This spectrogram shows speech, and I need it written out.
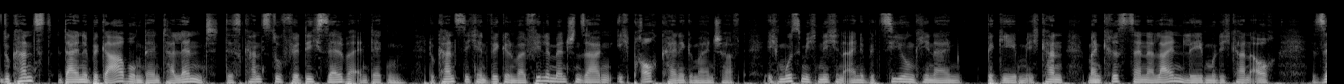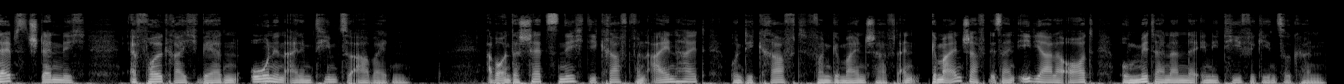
Du kannst deine Begabung, dein Talent, das kannst du für dich selber entdecken. Du kannst dich entwickeln, weil viele Menschen sagen, ich brauche keine Gemeinschaft. Ich muss mich nicht in eine Beziehung hinein begeben. Ich kann mein Christsein allein leben und ich kann auch selbstständig erfolgreich werden, ohne in einem Team zu arbeiten. Aber unterschätzt nicht die Kraft von Einheit und die Kraft von Gemeinschaft. Ein Gemeinschaft ist ein idealer Ort, um miteinander in die Tiefe gehen zu können.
